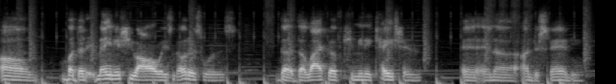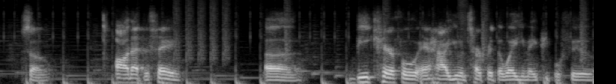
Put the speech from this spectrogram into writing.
Um, but the main issue I always noticed was the the lack of communication and, and uh, understanding. So, all that to say, uh, be careful in how you interpret the way you make people feel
